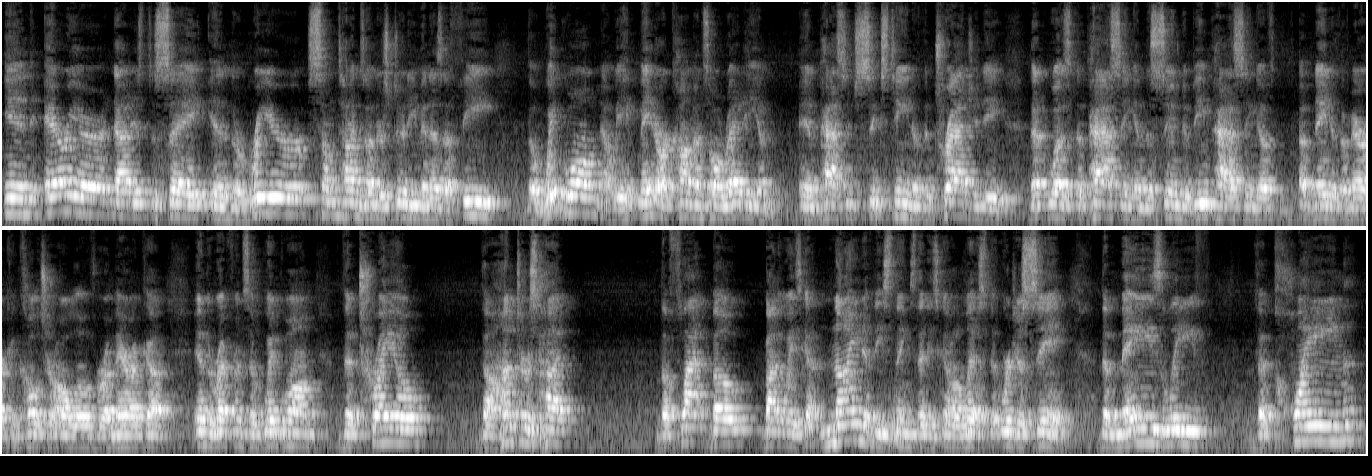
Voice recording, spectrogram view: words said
in arriere, that is to say in the rear, sometimes understood even as a fee, the wigwam. Now we made our comments already in, in passage 16 of the tragedy that was the passing and the soon-to-be passing of, of Native American culture all over America. In the reference of wigwam, the trail, the hunter's hut, the flatboat. By the way, he's got nine of these things that he's going to list that we're just seeing. The maize leaf, the claim,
